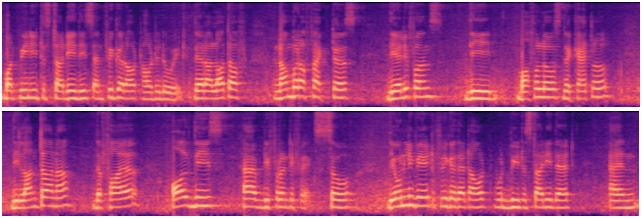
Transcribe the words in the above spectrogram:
but we need to study this and figure out how to do it. There are a lot of number of factors, the elephants, the buffaloes, the cattle, the lantana, the fire, all these have different effects. So the only way to figure that out would be to study that and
